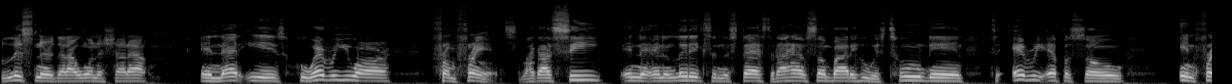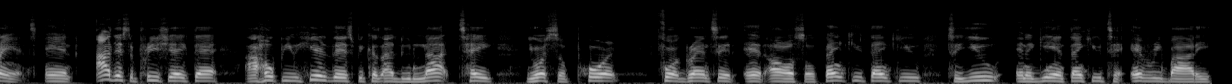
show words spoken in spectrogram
listener that I want to shout out, and that is whoever you are from France. Like I see in the analytics and the stats that I have somebody who is tuned in to every episode in France. And I just appreciate that. I hope you hear this because I do not take your support for granted at all. So thank you, thank you to you. And again, thank you to everybody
